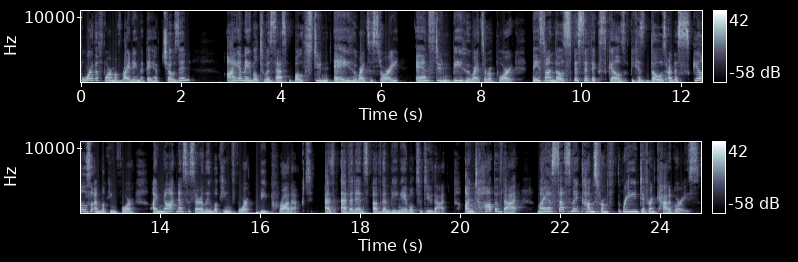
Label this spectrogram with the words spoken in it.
for the form of writing that they have chosen, I am able to assess both student A who writes a story and student B who writes a report based on those specific skills because those are the skills I'm looking for. I'm not necessarily looking for the product as evidence of them being able to do that. On top of that, my assessment comes from three different categories.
